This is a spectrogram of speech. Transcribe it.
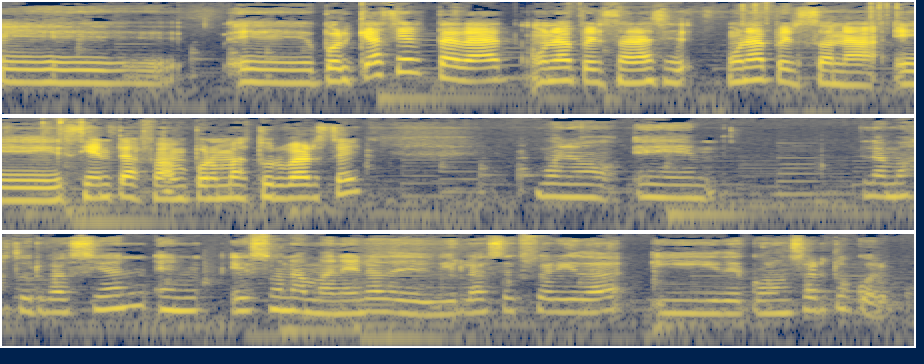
eh, eh, ¿Por qué a cierta edad una persona, eh, siente afán por masturbarse? Bueno, eh, la masturbación es una manera de vivir la sexualidad y de conocer tu cuerpo.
